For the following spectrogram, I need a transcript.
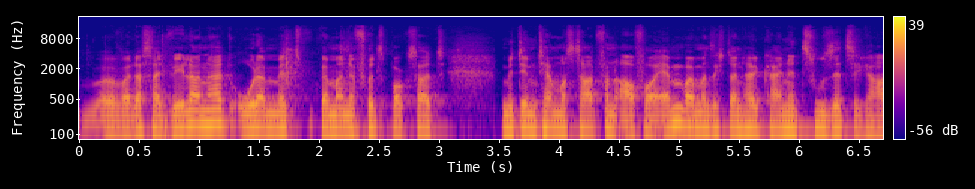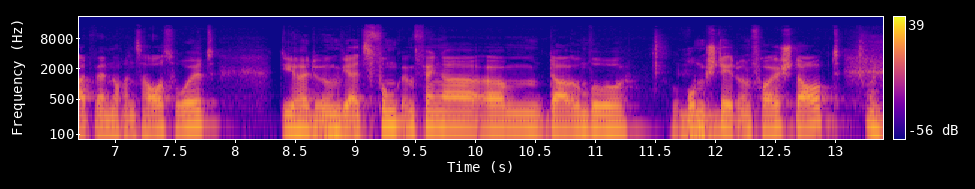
weil das halt WLAN hat, oder mit, wenn man eine Fritzbox hat, mit dem Thermostat von AVM, weil man sich dann halt keine zusätzliche Hardware noch ins Haus holt, die halt irgendwie als Funkempfänger ähm, da irgendwo rumsteht und vollstaubt. Und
